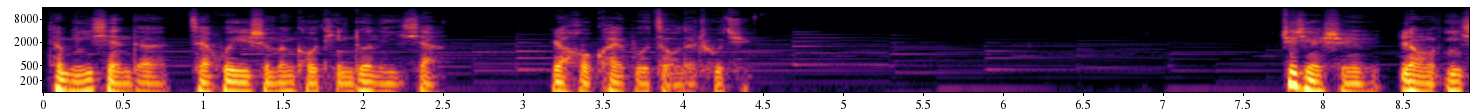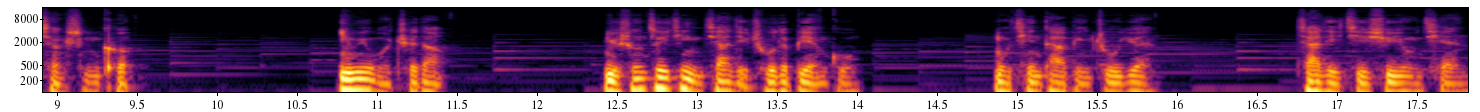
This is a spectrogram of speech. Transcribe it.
她明显的在会议室门口停顿了一下，然后快步走了出去。这件事让我印象深刻，因为我知道，女生最近家里出了变故，母亲大病住院，家里急需用钱。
